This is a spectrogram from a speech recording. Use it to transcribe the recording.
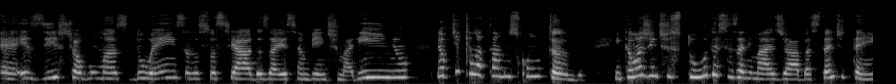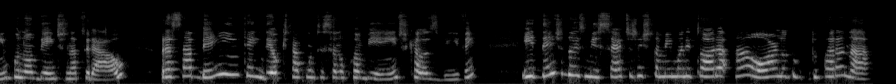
é, existe algumas doenças associadas a esse ambiente marinho. Né? O que, que ela está nos contando? Então a gente estuda esses animais já há bastante tempo no ambiente natural para saber e entender o que está acontecendo com o ambiente que elas vivem. E desde 2007 a gente também monitora a orla do, do, Paraná.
